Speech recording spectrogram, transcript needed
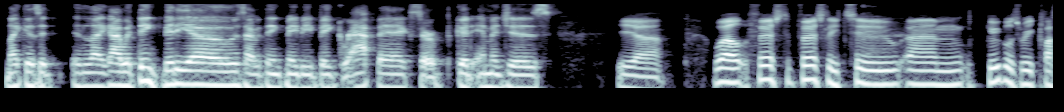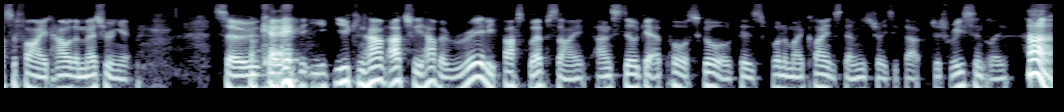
Like, is it like I would think videos? I would think maybe big graphics or good images. Yeah. Well, first, firstly, to um, Google's reclassified how they're measuring it. So okay. They, you, you, can have actually have a really fast website and still get a poor score because one of my clients demonstrated that just recently. Huh.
